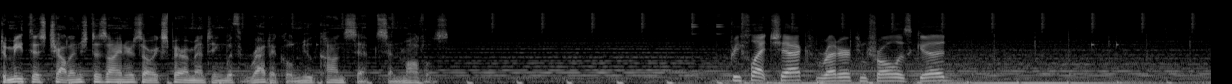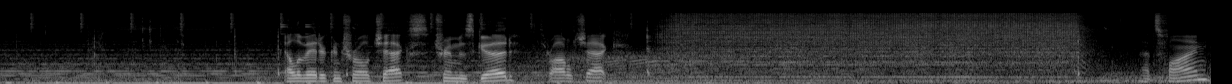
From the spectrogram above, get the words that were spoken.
To meet this challenge, designers are experimenting with radical new concepts and models. Pre-flight check, rudder control is good. Elevator control checks, trim is good, throttle check. That's fine,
